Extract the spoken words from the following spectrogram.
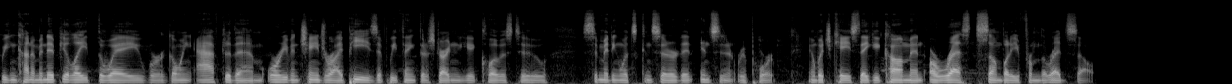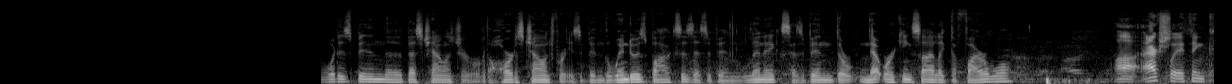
We can kind of manipulate the way we're going after them or even change our IPs if we think they're starting to get close to submitting what's considered an incident report, in which case they could come and arrest somebody from the Red Cell. What has been the best challenge or the hardest challenge for you? Has it been the Windows boxes? Has it been Linux? Has it been the networking side, like the firewall? Uh, actually, I think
